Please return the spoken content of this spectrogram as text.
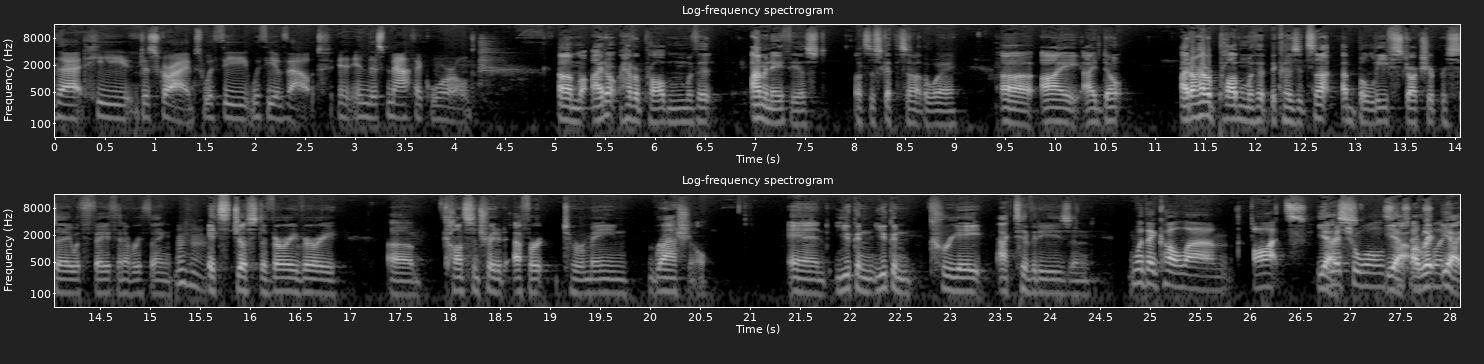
that he describes with the with the avowed in, in this mathic world? Um, I don't have a problem with it. I'm an atheist. Let's just get this out of the way. Uh, I I don't I don't have a problem with it because it's not a belief structure per se with faith and everything. It's just a very very uh, concentrated effort to remain rational, and you can you can create activities and What they call um, oughts, yes, rituals. Yeah, a ri- yeah.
